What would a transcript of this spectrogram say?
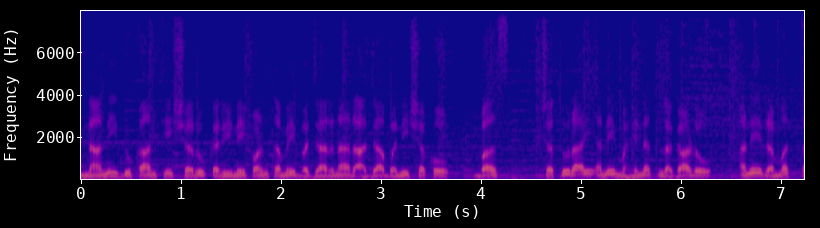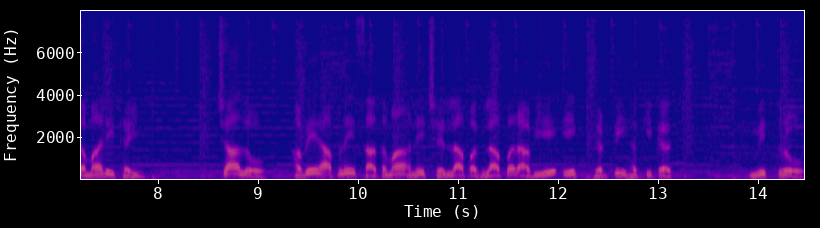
નાની દુકાનથી શરૂ કરીને પણ તમે બજારના રાજા બની શકો. બસ, ચતુરાઈ અને મહેનત લગાડો અને રમત તમારી થઈ. ચાલો હવે આપણે સાતમા અને છેલ્લા પગલા પર આવીએ એક ઝડપી હકીકત. મિત્રો,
